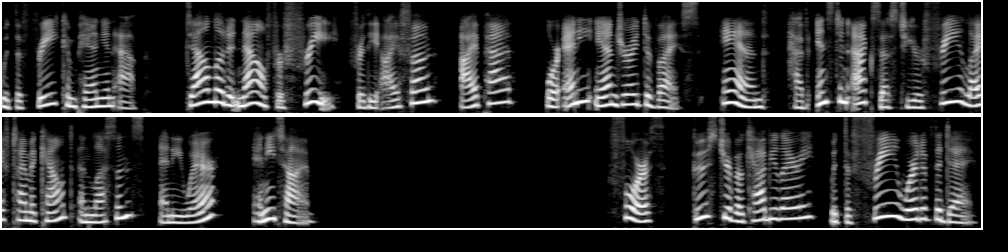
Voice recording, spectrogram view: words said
with the free companion app. Download it now for free for the iPhone, iPad, or any Android device and have instant access to your free lifetime account and lessons anywhere, anytime. Fourth, boost your vocabulary with the free word of the day.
